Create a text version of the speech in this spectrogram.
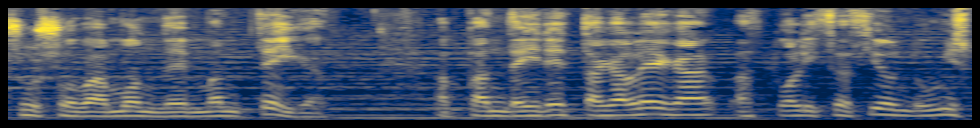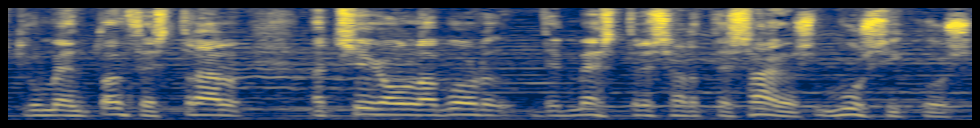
Suso Bamonde Manteiga. A pandeireta galega, actualización dun instrumento ancestral, achega o labor de mestres artesáns, músicos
